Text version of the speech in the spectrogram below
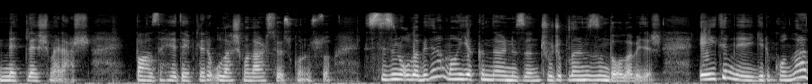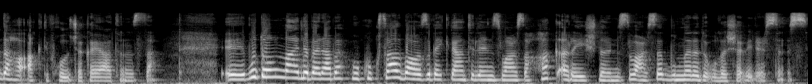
netleşmeler bazı hedeflere ulaşmalar söz konusu. Sizin olabilir ama yakınlarınızın çocuklarınızın da olabilir. Eğitimle ilgili konular daha aktif olacak hayatınızda. E, bu dolunayla beraber hukuksal bazı beklentileriniz varsa hak arayışlarınız varsa bunlara da ulaşabilirsiniz.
